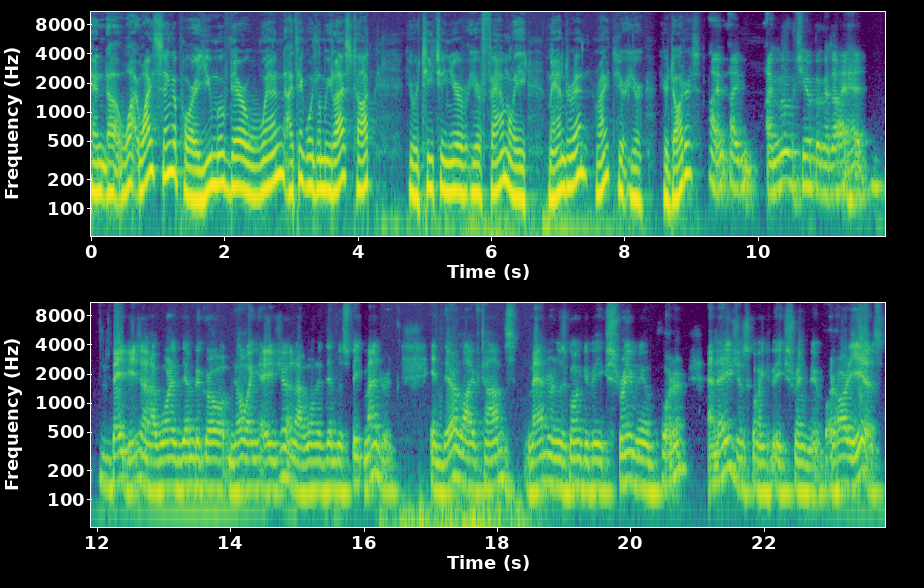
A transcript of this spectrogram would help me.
And uh, why, why Singapore? You moved there when? I think when we last talked, you were teaching your, your family Mandarin, right? Your, your your daughters? I, I, I moved here because I had babies and I wanted them to grow up knowing Asia and I wanted them to speak Mandarin. In their lifetimes, Mandarin is going to be extremely important and Asia is going to be extremely important. It already is.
